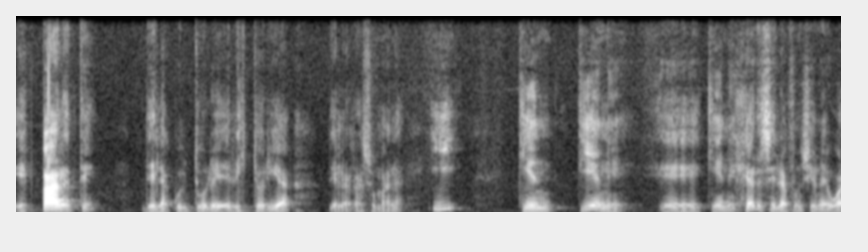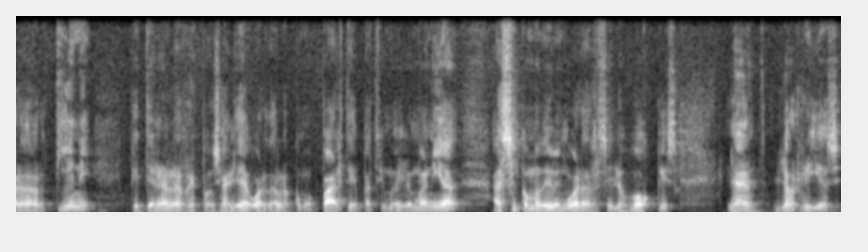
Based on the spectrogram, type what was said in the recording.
Es parte de la cultura y de la historia de la raza humana. Y quien tiene, eh, quien ejerce la función de guardador, tiene que tener la responsabilidad de guardarlos como parte del patrimonio de la humanidad, así como deben guardarse los bosques, los ríos,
